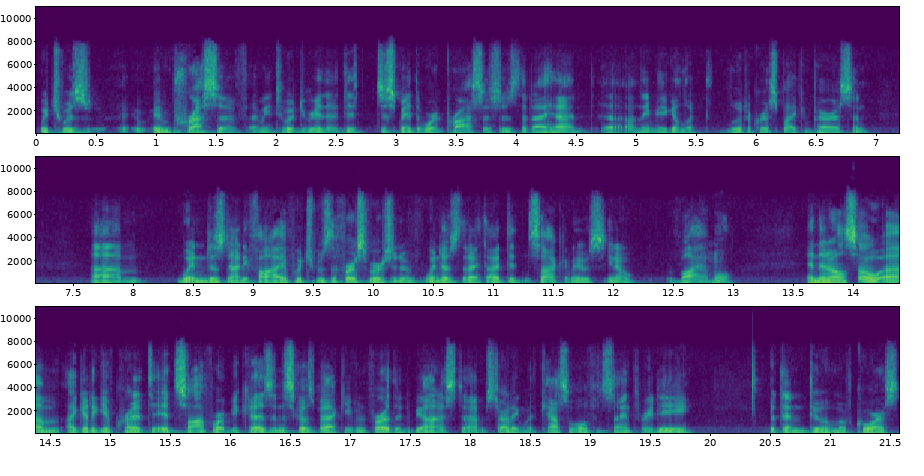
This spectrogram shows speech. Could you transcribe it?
which was impressive. I mean, to a degree that it just made the word processors that I had uh, on the Amiga look ludicrous by comparison. Um, Windows 95, which was the first version of Windows that I thought didn't suck. I mean, it was you know viable. Mm-hmm. And then also, um, I got to give credit to id Software because, and this goes back even further, to be honest, um, starting with Castle Wolfenstein 3D, but then Doom, of course.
